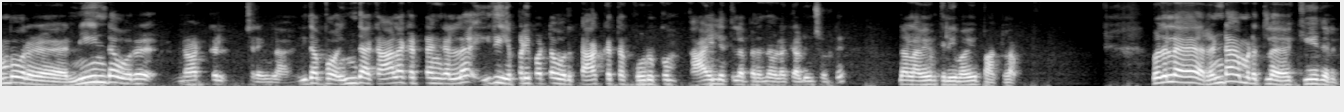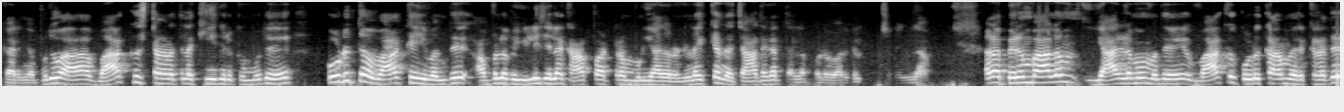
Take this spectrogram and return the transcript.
ரொம்ப ஒரு நீண்ட ஒரு நாட்கள் சரிங்களா? இதப்போ இந்த காலகட்டங்களில் இது எப்படிப்பட்ட ஒரு தாக்கத்தை கொடுக்கும் ஆயிலத்தில் பிறந்தவளுக்கு அப்படின்னு சொல்லிட்டு நல்லாவே தெளிவாகவே பார்க்கலாம். முதல்ல ரெண்டாம் இடத்துல கேது இருக்காருங்க. பொதுவாக வாக்கு ஸ்தானத்தில் கேது இருக்கும்போது கொடுத்த வாக்கை வந்து அவ்வளவு எளிதில் காப்பாற்ற முடியாத ஒரு நிலைக்கு அந்த ஜாதகர் தள்ளப்படுவார்கள் சரிங்களா? ஆனால் பெரும்பாலும் யாரிடமும் வந்து வாக்கு கொடுக்காம இருக்கிறது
